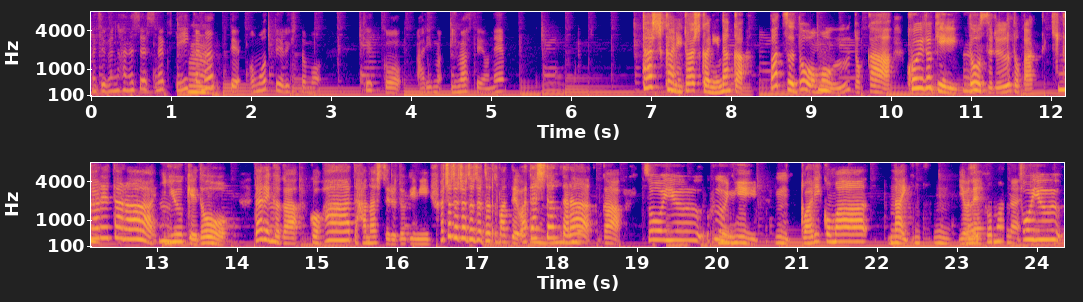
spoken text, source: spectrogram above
あ、自分の話はしなくていいかなって思ってる人も結構あり、ま、いますよね。確かに確かに。なんか「バツどう思う?」とか「こういう時どうする?」とかって聞かれたら言うけど、誰かがこうはーって話してる時に「あちょっとちょっとちょっと待って私だったら」とかそういう風に、うん、割り込まない、うんうんよね割り込まない。そういう、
